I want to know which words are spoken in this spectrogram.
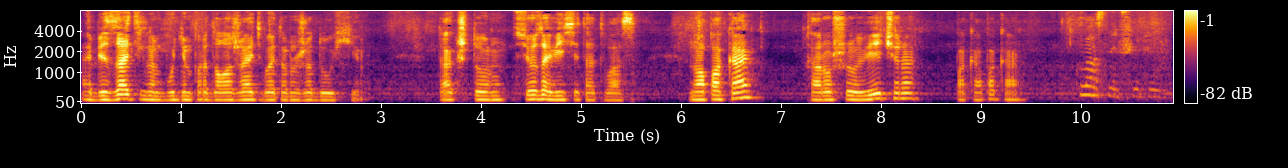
обязательно будем продолжать в этом же духе. Так что все зависит от вас. Ну а пока, хорошего вечера. Пока-пока. Классная фигура.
